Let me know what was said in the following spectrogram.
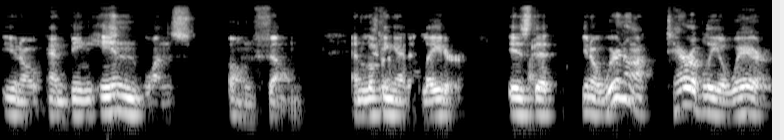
You know, and being in one's own film and looking sure. at it later is right. that you know we're not terribly aware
